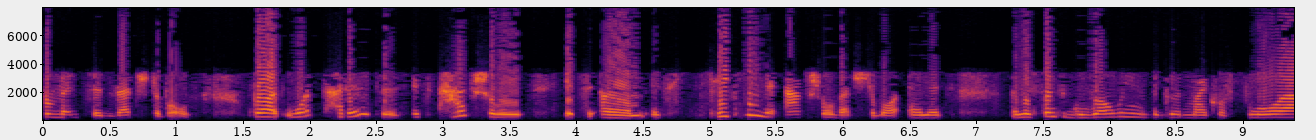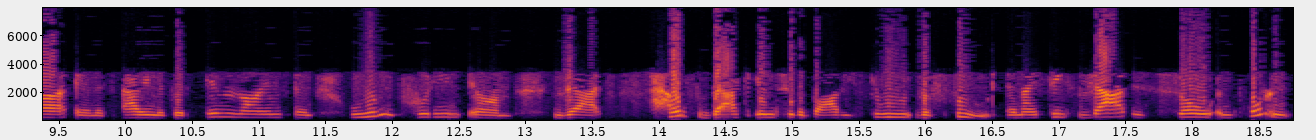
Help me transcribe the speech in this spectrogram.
fermented vegetables. But what that is is it's actually it's um it's taking the actual vegetable and it's in a sense growing the good microflora and it's adding the good enzymes and really putting um, that health back into the body through the food. And I think that is so important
